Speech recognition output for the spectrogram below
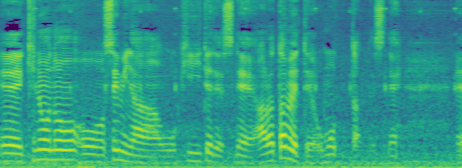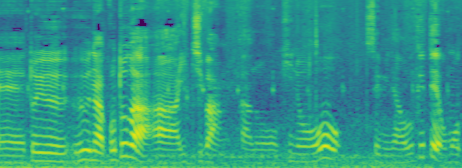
えー、昨日のセミナーを聞いてですね改めて思ったんですね。えー、というふうなことが一番あの昨日をセミナーを受けて思っ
